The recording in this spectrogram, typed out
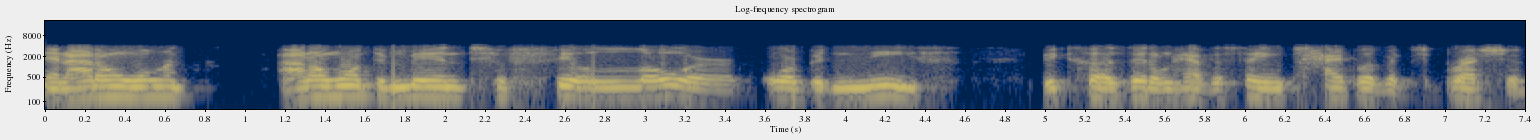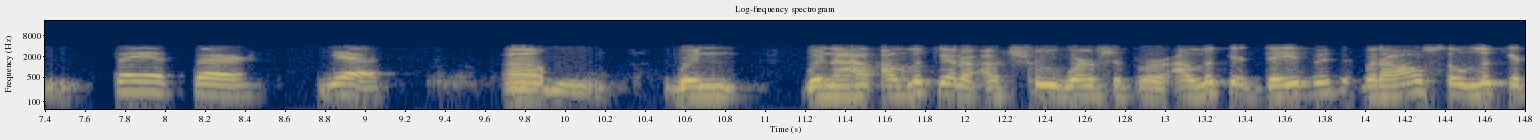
and I don't want I don't want the men to feel lower or beneath because they don't have the same type of expression. Say it, sir. Yes. Um, when when I, I look at a, a true worshiper, I look at David, but I also look at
